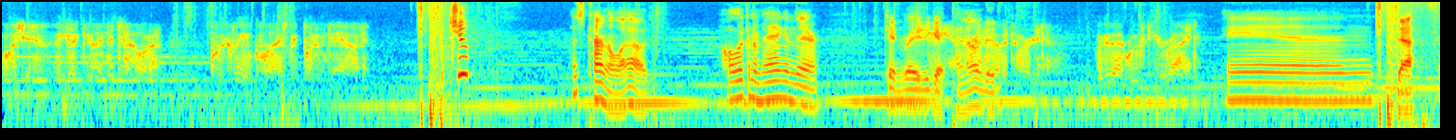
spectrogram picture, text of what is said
Watch it. I got a guy in the tower. Quickly and quietly put him down. Choop. That's kind of loud. Oh, look at him hanging there. Getting ready to get Hey, I got pounded. Look at that roof to your right. And death.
